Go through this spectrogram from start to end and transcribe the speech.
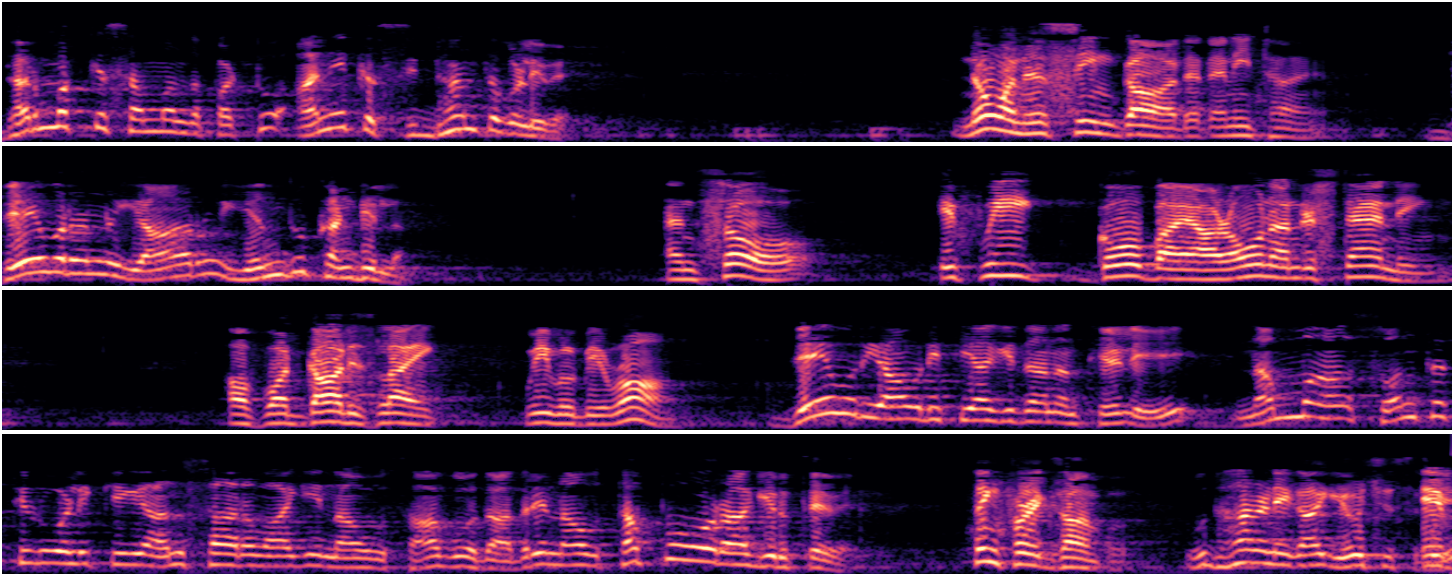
ಧರ್ಮಕ್ಕೆ ಸಂಬಂಧಪಟ್ಟು ಅನೇಕ ಸಿದ್ಧಾಂತಗಳಿವೆ No one has seen God at any time. ದೇವರನ್ನು ಯಾರು ಎಂದೂ ಕಂಡಿಲ್ಲ And so, if we go by our own understanding of what God is like, we will be wrong. ದೇವರು ಯಾವ ರೀತಿಯಾಗಿದ್ದಾನಂತ ಹೇಳಿ ನಮ್ಮ ಸ್ವಂತ ತಿಳುವಳಿಕೆಗೆ ಅನುಸಾರವಾಗಿ ನಾವು ಸಾಗೋದಾದ್ರೆ ನಾವು ತಪ್ಪುವವರಾಗಿರುತ್ತೇವೆ Think, for example, ಉದಾಹರಣೆಗಾಗಿ ಯೋಚಿಸಿ if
